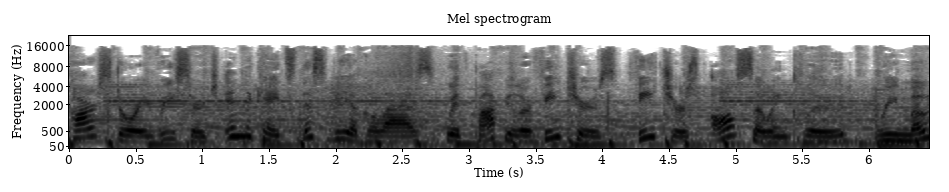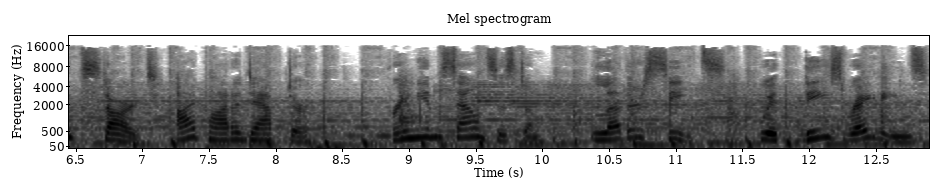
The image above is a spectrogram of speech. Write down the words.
Car Story research indicates this vehicle as with popular features. Features also include remote start, iPod adapter, premium sound system, leather seats. With these ratings,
